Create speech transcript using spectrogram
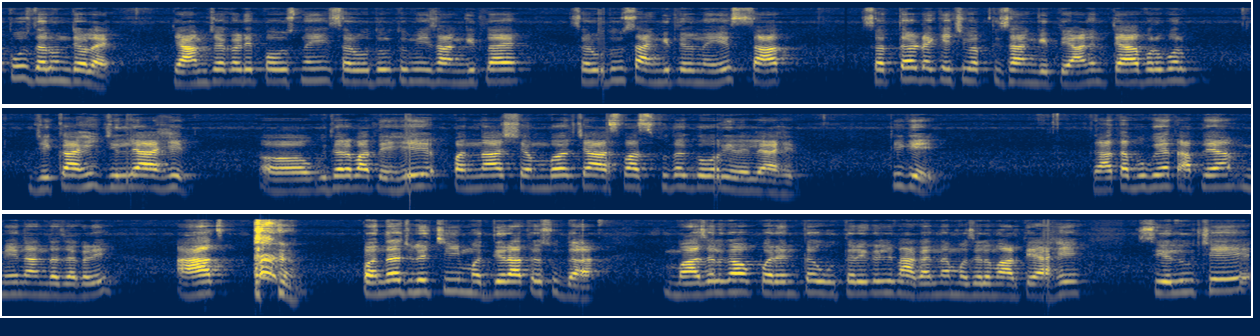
धरून ठेवला आहे की आमच्याकडे पाऊस नाही सर्वदूर तुम्ही सांगितला आहे सर्वदूर सांगितलेलं नाही आहे सात सत्तर टक्क्याची व्याप्ती सांगितली आणि त्याबरोबर जे काही जिल्हे आहेत विदर्भातले हे पन्नास शंभरच्या आसपास सुद्धा गौर गेलेले आहेत. ठीक आहे. तर आता बघूयात आपल्या मेन अंदाजाकडे. आज पंधरा जुलैची मध्यरात्रसुद्धा माजलगावपर्यंत उत्तरेकडील भागांना मजल मारते आहे. सेलूचे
